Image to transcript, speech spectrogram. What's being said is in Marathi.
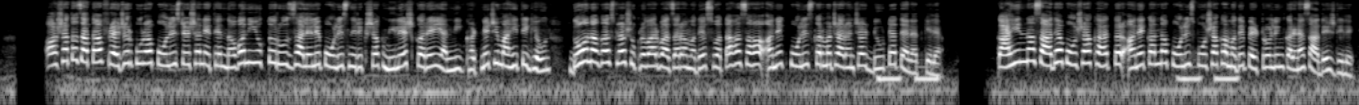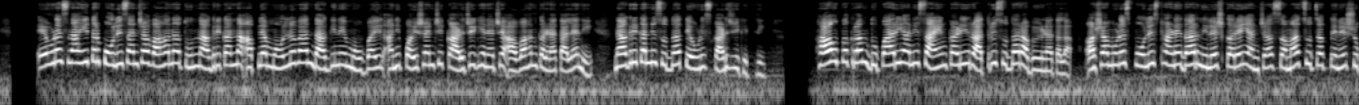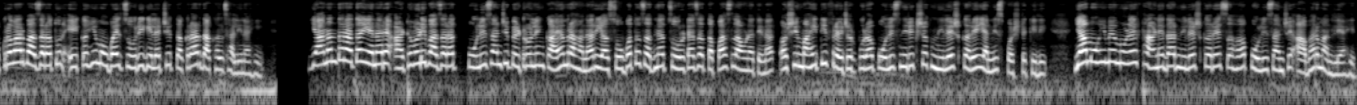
अशातच आता फ्रेजरपुरा पोलीस स्टेशन येथे नवनियुक्त रूज झालेले पोलीस निरीक्षक निलेश करे यांनी घटनेची माहिती घेऊन दोन ऑगस्टला शुक्रवार बाजारामध्ये स्वतःसह अनेक पोलीस कर्मचाऱ्यांच्या ड्युट्या तैनात केल्या. काहींना साध्या पोशाखात तर अनेकांना पोलीस पोशाखामध्ये पेट्रोलिंग करण्यास आदेश दिले. एवढंच नाही तर पोलिसांच्या वाहनातून नागरिकांना आपल्या मौल्यवान दागिने मोबाईल आणि पैशांची काळजी घेण्याचे आवाहन करण्यात आल्याने नागरिकांनी सुद्धा तेवढीच काळजी घेतली. हा उपक्रम दुपारी आणि सायंकाळी रात्री सुद्धा राबविण्यात आला. अशामुळेच पोलीस ठाणेदार निलेश करे यांच्या समाजसूचकतेने शुक्रवार बाजारातून एकही मोबाईल चोरी गेल्याची तक्रार दाखल झाली नाही. यानंतर आता येणाऱ्या आठवडी बाजारात पोलिसांची पेट्रोलिंग कायम राहणार यासोबतच अज्ञात चोरट्याचा तपास लावण्यात येणार अशी माहिती फ्रेजरपुरा पोलीस निरीक्षक निलेश करे यांनी स्पष्ट केली. या मोहिमेमुळे ठाणेदार निलेश करेसह पोलिसांचे आभार मानले आहेत.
